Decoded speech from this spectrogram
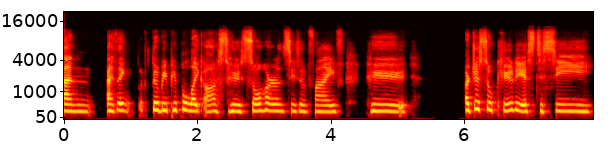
And I think there'll be people like us who saw her in season five who are just so curious to see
